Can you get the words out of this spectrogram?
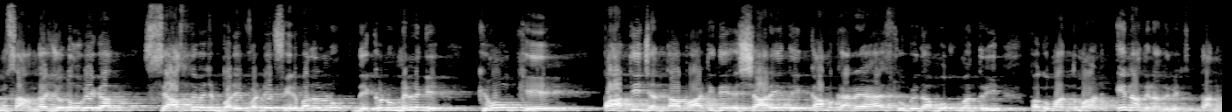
ਘਮਸਾਨ ਦਾ ਯੁੱਧ ਹੋਵੇਗਾ। ਸਿਆਸਤ ਦੇ ਵਿੱਚ ਬੜੇ ਵੱਡੇ ਫੇਰ ਬਦਲ ਨੂੰ ਦੇਖਣ ਨੂੰ ਮਿਲਣਗੇ, ਕਿਉਂਕਿ ਭਾਰਤੀ ਜਨਤਾ ਪਾਰਟੀ ਦੇ ਇਸ਼ਾਰੇ ਤੇ ਕੰਮ ਕਰ ਰਿਹਾ ਹੈ ਸੂਬੇ ਦਾ ਮੁੱਖ ਮੰਤਰੀ ਭਗਵੰਤ ਮਾਨ ਇਹਨਾਂ ਦਿਨਾਂ ਦੇ ਵਿੱਚ। ਧੰਨਵਾਦ।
